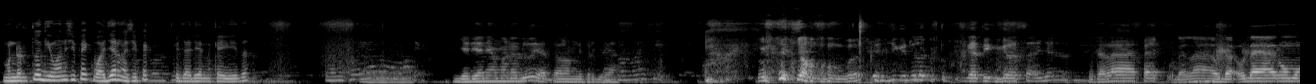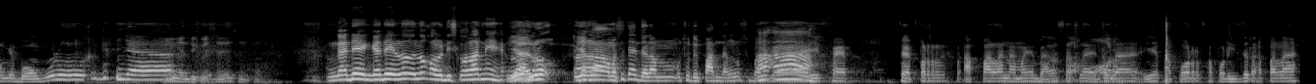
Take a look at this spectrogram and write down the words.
Menurut lu gimana sih pek? Wajar nggak sih pek kejadian kayak gitu? Kejadian yang mana dulu ya? Tolong diperjelas. Ngomong gue. Anjing itu ganti gelas aja. udahlah Pek. Udahlah. Udah udah ngomongnya bohong mulu kerjanya. Ini ganti gelas aja sumpah. Enggak deh enggak deh. Lu lu kalau di sekolah nih ya lu ya ah, nggak maksudnya dalam sudut pandang lu sebagai Ah, ah. vape vapor apalah namanya bangsat lah itulah. Iya vapor vaporizer apalah.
